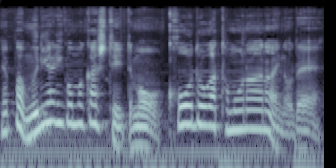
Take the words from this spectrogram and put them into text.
やっぱ無理やりごまかしていても行動が伴わないので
